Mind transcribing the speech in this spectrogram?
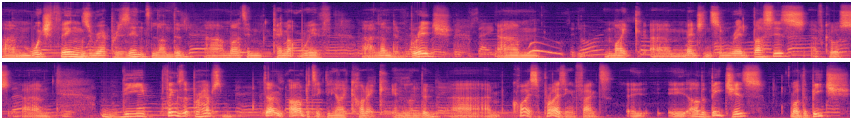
Um, which things represent London? Uh, Martin came up with uh, London Bridge. Mike um, mentioned some red buses, of course. Um, the things that perhaps don't aren't particularly iconic in London, uh, and quite surprising, in fact, are the beaches, or the beach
